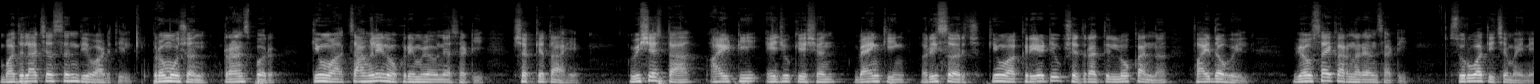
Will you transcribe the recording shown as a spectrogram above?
बदलाच्या संधी वाढतील. प्रमोशन ट्रान्सफर किंवा चांगली नोकरी मिळवण्यासाठी शक्यता आहे. विशेषतः I T education banking research किंवा क्रिएटिव्ह क्षेत्रातील लोकांना फायदा होईल. व्यवसाय करणाऱ्यांसाठी. सुरुवातीचे महिने.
